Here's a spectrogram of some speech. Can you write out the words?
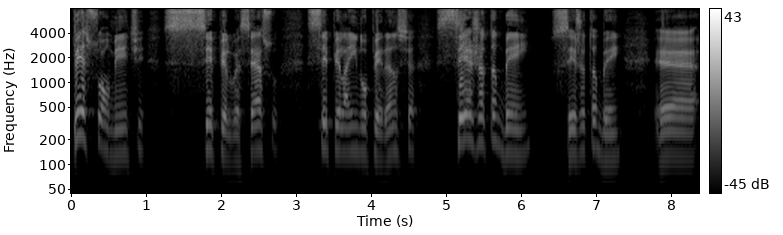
pessoalmente, se pelo excesso, se pela inoperância, seja também, seja também é,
